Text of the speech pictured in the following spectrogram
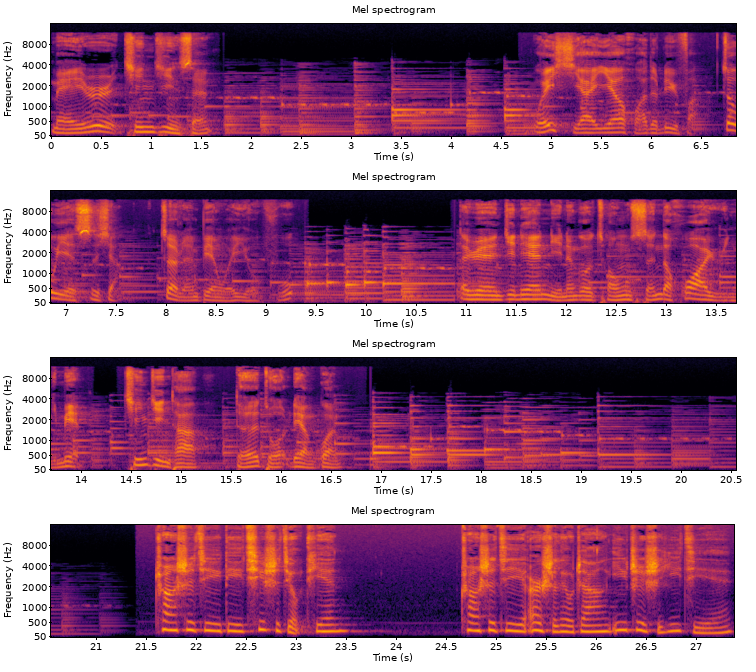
每日亲近神，唯喜爱耶和华的律法，昼夜思想，这人便为有福。但愿今天你能够从神的话语里面亲近他，得着亮光。创世纪第七十九天，创世纪二十六章一至十一节。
